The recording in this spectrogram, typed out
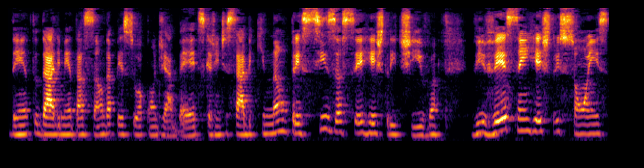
dentro da alimentação da pessoa com diabetes, que a gente sabe que não precisa ser restritiva. Viver sem restrições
